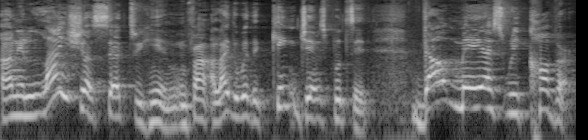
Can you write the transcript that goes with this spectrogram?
And Elisha said to him, in fact, I like the way the King James puts it, Thou mayest recover.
